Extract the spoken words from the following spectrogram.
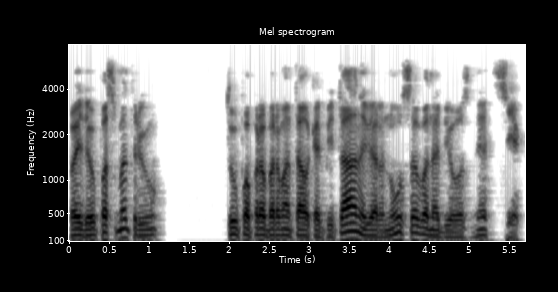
Пойду посмотрю. Тупо пробормотал капитан и вернулся в анабиозный отсек.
